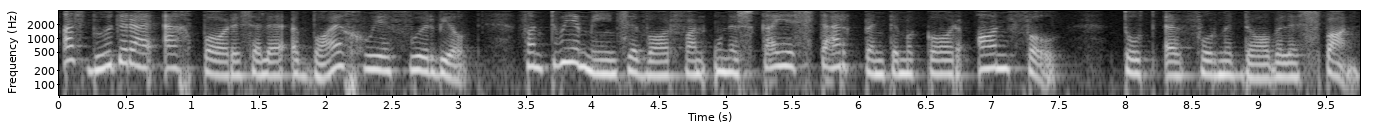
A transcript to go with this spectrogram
As boerdery egpaar is hulle 'n baie goeie voorbeeld van twee mense waarvan onderskeie sterkpunte mekaar aanvul tot 'n formidabele span.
